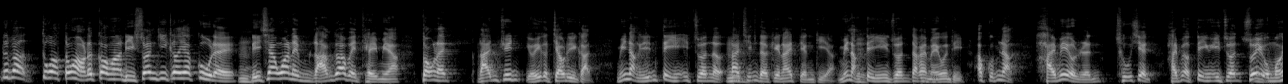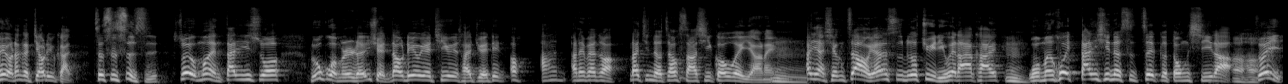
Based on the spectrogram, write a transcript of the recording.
对吧？都董好咧讲啊，你选举搁遐久咧，而且我的人搁未提名，当然蓝军有一个焦虑感，民党已经定赢一尊了，赖清德给他点给啊，民党定赢一尊大概没问题。啊，国民党还没有人出现，还没有定赢一尊，所以我们会有那个焦虑感，这是事实，所以我们很担心说，如果我们的人选到六月、七月才决定，哦啊啊那边说赖清德招沙西高位一样呢，哎呀想造谣是不是距离会拉开？嗯。我们会担心的是这个东西啦，所以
